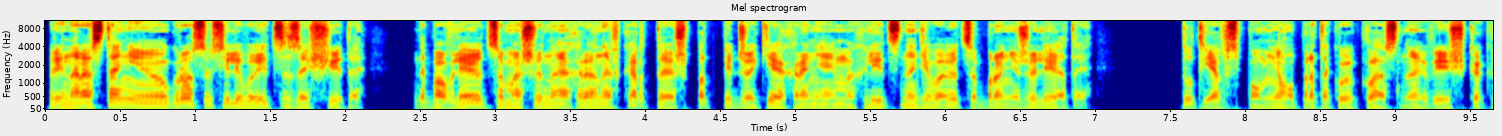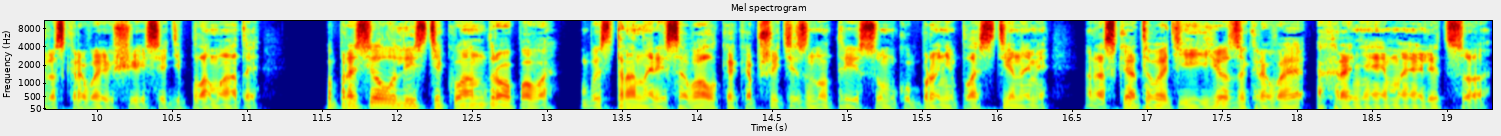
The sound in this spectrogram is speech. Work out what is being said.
При нарастании угроз усиливается защита. Добавляются машины охраны в кортеж, под пиджаки охраняемых лиц надеваются бронежилеты. Тут я вспомнил про такую классную вещь, как раскрывающиеся дипломаты. Попросил листик у Андропова, быстро нарисовал, как обшить изнутри сумку бронепластинами, раскатывать ее, закрывая охраняемое лицо.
